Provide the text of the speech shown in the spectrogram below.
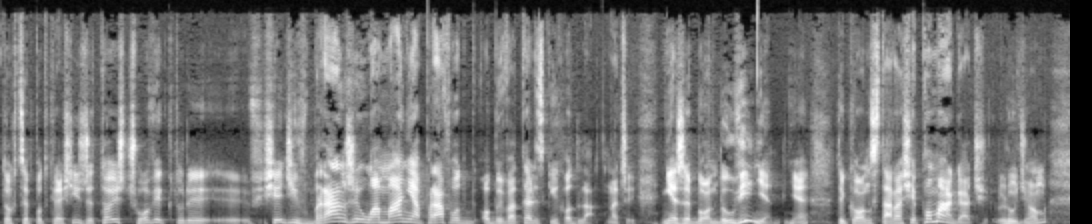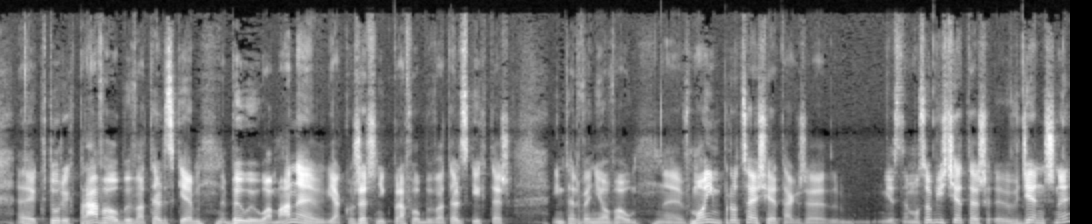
to chcę podkreślić, że to jest człowiek, który y, siedzi w branży łamania praw od, obywatelskich od lat. Znaczy, nie żeby on był winien, nie? tylko on stara się pomagać ludziom, e, których prawa obywatelskie były łamane. Jako rzecznik praw obywatelskich też interweniował e, w moim procesie, także jestem osobiście też e, wdzięczny.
